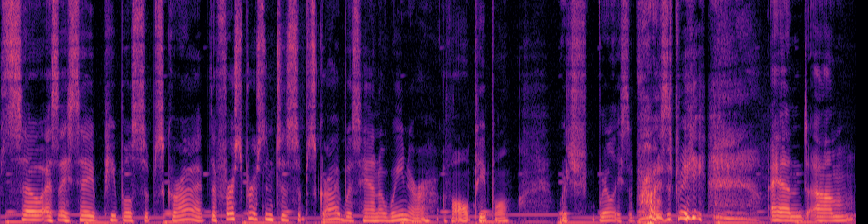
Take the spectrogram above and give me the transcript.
So, as I say, people subscribe. The first person to subscribe was Hannah Weiner, of all people, which really surprised me. And um,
